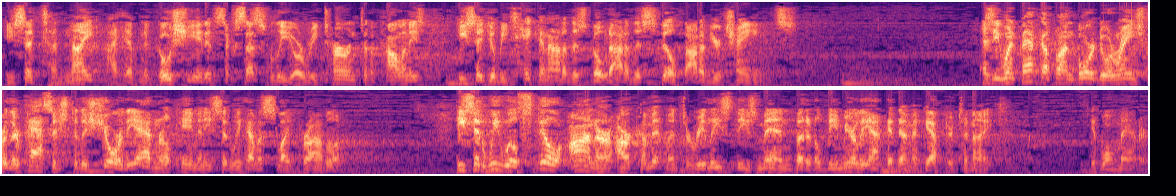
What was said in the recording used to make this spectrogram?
He said, Tonight I have negotiated successfully your return to the colonies. He said, You'll be taken out of this boat, out of this filth, out of your chains. As he went back up on board to arrange for their passage to the shore, the admiral came and he said, We have a slight problem. He said, We will still honor our commitment to release these men, but it'll be merely academic after tonight. It won't matter.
